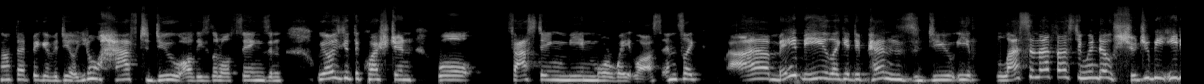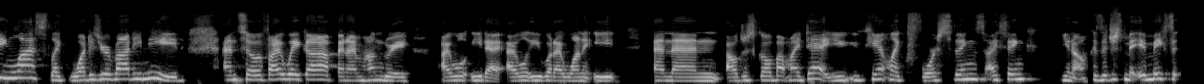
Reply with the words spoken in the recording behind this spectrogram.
not that big of a deal. You don't have to do all these little things. And we always get the question, will fasting mean more weight loss? And it's like, uh, maybe like it depends do you eat less in that fasting window should you be eating less like what does your body need and so if i wake up and i'm hungry i will eat it i will eat what i want to eat and then i'll just go about my day you you can't like force things i think you know because it just it makes it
